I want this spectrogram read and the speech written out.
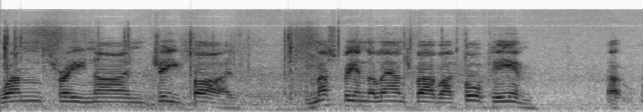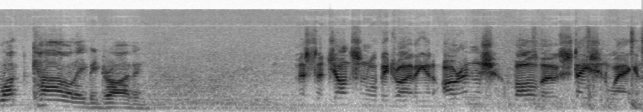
139G5. He must be in the lounge bar by 4 p.m. Uh, what car will he be driving? Mr. Johnson will be driving an orange Volvo station wagon.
